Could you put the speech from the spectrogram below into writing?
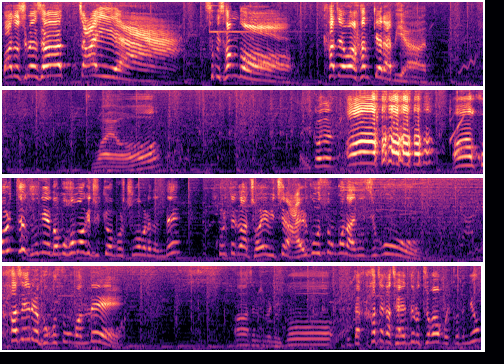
빠져주면서 짜이야! 수비 성공! 카제와 함께라면! 좋아요. 자, 이거는 아, 아 콜트 궁에 너무 험하게 죽어버렸는데? 콜트가 저의 위치를 알고 쏜 건 아니지고 카제를 보고 쏜 건데. 아 잠시만요. 이거 일단 카제가 잘 들어 들어가고 있거든요.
